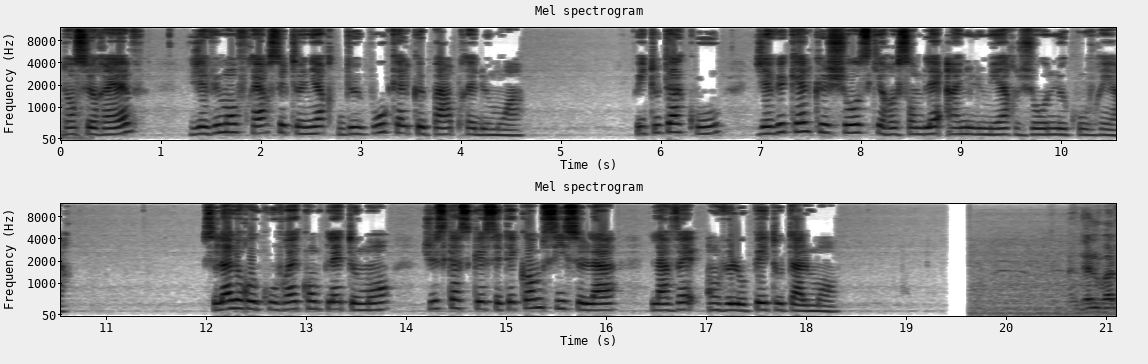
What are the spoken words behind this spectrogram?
Dans ce rêve, j'ai vu mon frère se tenir debout quelque part près de moi. Puis tout à coup, j'ai vu quelque chose qui ressemblait à une lumière jaune le couvrir. Cela le recouvrait complètement jusqu'à ce que c'était comme si cela l'avait enveloppé totalement. And then what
